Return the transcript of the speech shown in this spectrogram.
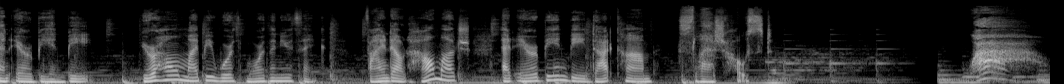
an Airbnb. Your home might be worth more than you think. Find out how much at airbnb.com/slash host. Wow.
